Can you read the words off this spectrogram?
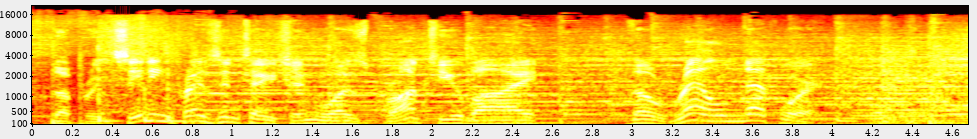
The preceding presentation was brought to you by The Realm Network.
